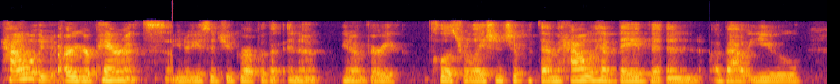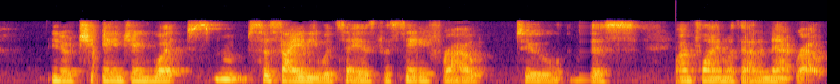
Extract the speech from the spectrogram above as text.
How are your parents? You know you said you grew up with a, in a you know very close relationship with them. How have they been about you you know, changing what society would say is the safe route to this I'm flying without a net route.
